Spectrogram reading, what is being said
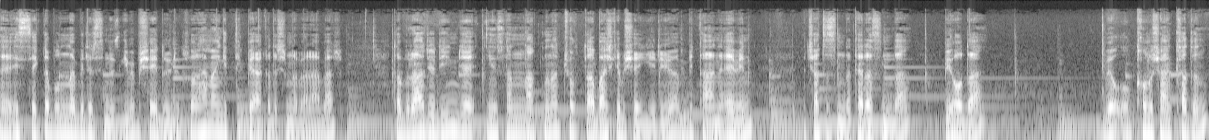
e, istekte bulunabilirsiniz gibi bir şey duyduk. Sonra hemen gittik bir arkadaşımla beraber. Tabi radyo deyince insanın aklına çok daha başka bir şey geliyor. Bir tane evin çatısında, terasında bir oda ve o konuşan kadın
